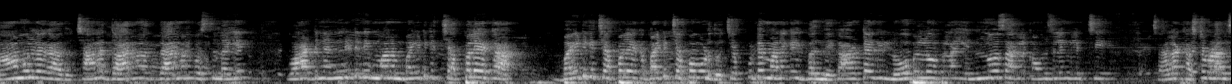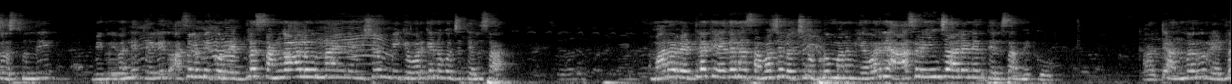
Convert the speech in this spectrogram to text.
మామూలుగా కాదు చాలా దారుణ దారుణంగా వస్తున్నాయి. వాటిని అన్నిటిని మనం బయటికి చెప్పలేక బయటికి చెప్పలేక బయటికి చెప్పకూడదు. చెప్పుకుంటే మనకే ఇబ్బంది. కాబట్టి అది లోపల లోపల ఎన్నో సార్లు కౌన్సిలింగ్లు ఇచ్చి చాలా కష్టపడాల్సి వస్తుంది. మీకు ఇవన్నీ తెలియదు అసలు మీకు రెడ్ల సంఘాలు ఉన్నాయనే విషయం మీకు ఎవరికైనా కొంచెం తెలుసా? మన రెడ్లకు ఏదైనా సమస్యలు వచ్చినప్పుడు మనం ఎవరిని ఆశ్రయించాలి అనేది తెలుసా మీకు? కాబట్టి అందరూ రెడ్ల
